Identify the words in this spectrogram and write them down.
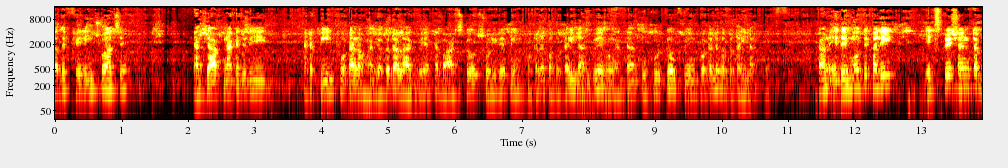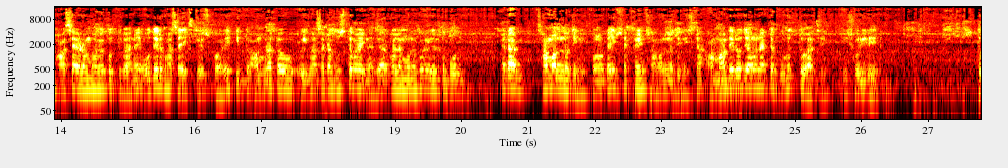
তাদের ফিলিংসও আছে। যে আপনাকে যদি একটা পিন ফোটানো হয়, যতটা লাগবে, একটা বার্ডসকেও শরীরে পিন ফোটালে ততটাই লাগবে এবং একটা কুকুরকেও পিন ফোটালে ততটাই লাগবে। কারণ এদের মধ্যে খালি এক্সপ্রেশনটা ভাষা এরমভাবে করতে পারে না, ওদের ভাষা এক্সপ্রেস করে, কিন্তু আমরা তো ওই ভাষাটা বুঝতে পারি না, যার ফলে মনে করি এটা তো বল এটা সামান্য জিনিস, কোনোটাই ফ্রেন্ড সামান্য জিনিস না। আমাদেরও যেমন একটা গুরুত্ব আছে এই শরীরের, তো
